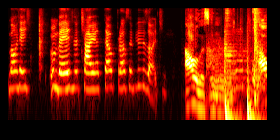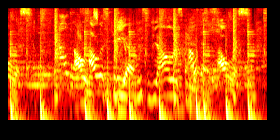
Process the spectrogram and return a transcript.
Bom, gente, um beijo, tchau e até o próximo episódio. Aulas, cria. Aulas. Aulas. Aulas, cria. Curso de aulas, cria. Aulas. Aulas.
